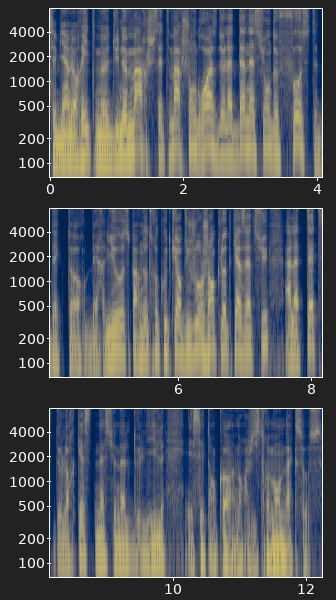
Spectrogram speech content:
C'est bien le rythme d'une marche, cette marche hongroise de la damnation de Faust d'Hector Berlioz par notre coup de cœur du jour, Jean-Claude Casatsu, à la tête de l'Orchestre national de Lille. Et c'est encore un enregistrement Naxos.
